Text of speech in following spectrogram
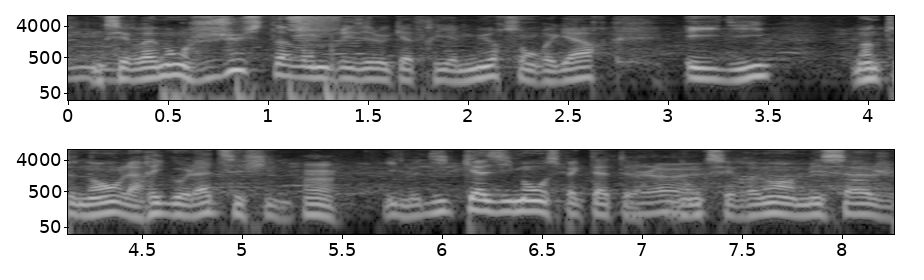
Mm. Donc c'est vraiment juste avant de briser le quatrième mur, son regard, et il dit maintenant la rigolade c'est fini. Hmm. Il le dit quasiment au spectateur. Ouais, ouais. Donc c'est vraiment un message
